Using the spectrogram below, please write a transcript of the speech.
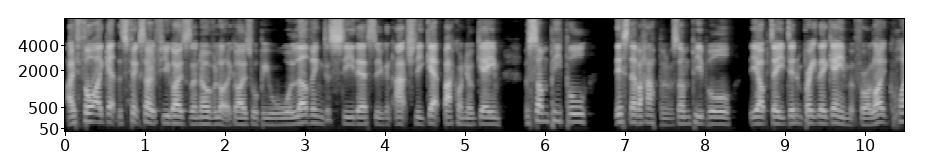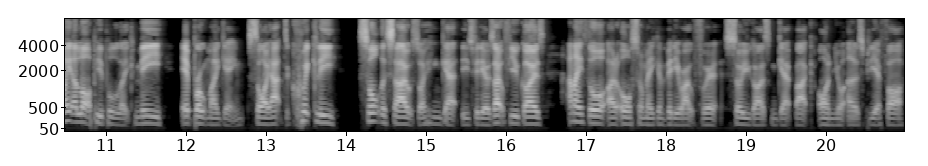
I thought I'd get this fixed out for you guys because I know a lot of guys will be loving to see this so you can actually get back on your game. For some people, this never happened. For some people, the update didn't break their game, but for a lot, quite a lot of people like me, it broke my game. So I had to quickly sort this out so I can get these videos out for you guys. And I thought I'd also make a video out for it so you guys can get back on your LSPDFR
